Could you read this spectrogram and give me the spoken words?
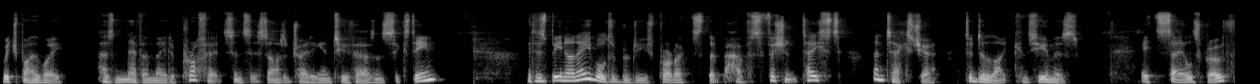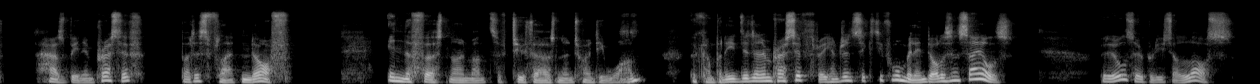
which, by the way, has never made a profit since it started trading in 2016, it has been unable to produce products that have sufficient taste and texture to delight consumers. Its sales growth has been impressive, but has flattened off. In the first nine months of 2021, the company did an impressive $364 million in sales, but it also produced a loss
